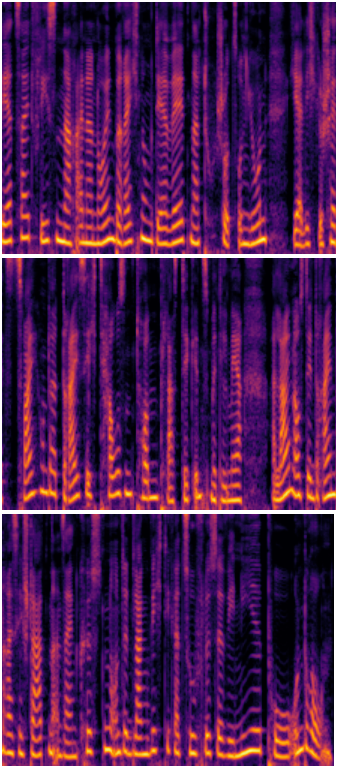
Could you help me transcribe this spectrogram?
Derzeit fließen nach einer neuen Berechnung der Weltnaturschutzunion jährlich geschätzt 230.000 Tonnen Plastik ins Mittelmeer, allein aus den 33 Staaten an seinen Küsten und entlang wichtiger Zuflüsse wie Nil, Po und Rhone.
